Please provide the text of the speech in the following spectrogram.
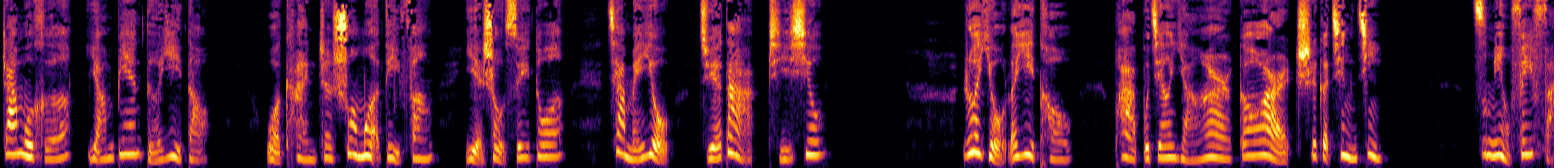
扎木合扬鞭得意道：“我看这朔漠地方，野兽虽多，恰没有绝大貔貅。若有了一头。”怕不将杨二、高二吃个净尽，自命非凡。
